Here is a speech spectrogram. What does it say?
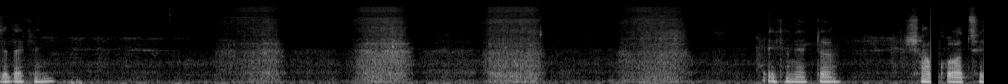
যে দেখেন এখানে একটা সাপও আছে।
